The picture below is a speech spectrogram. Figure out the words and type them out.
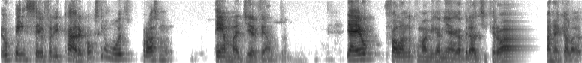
eu pensei, eu falei, cara, qual seria um outro próximo tema de evento? E aí, eu, falando com uma amiga minha, Gabriela de Queiroz, né, que ela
